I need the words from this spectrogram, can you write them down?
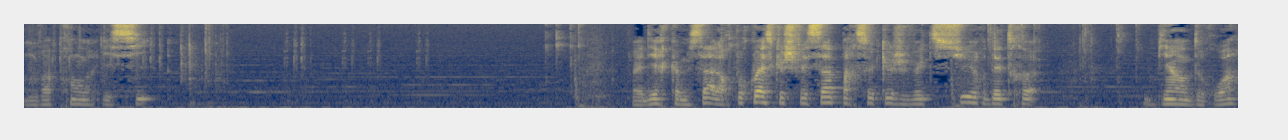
On va prendre ici. On va dire comme ça. Alors pourquoi est-ce que je fais ça? Parce que je veux être sûr d'être bien droit.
